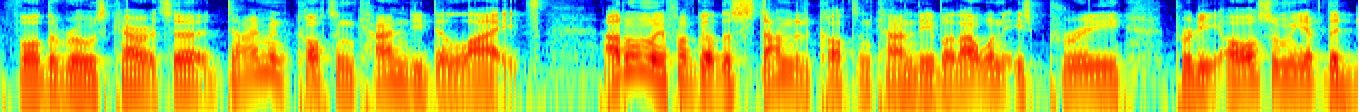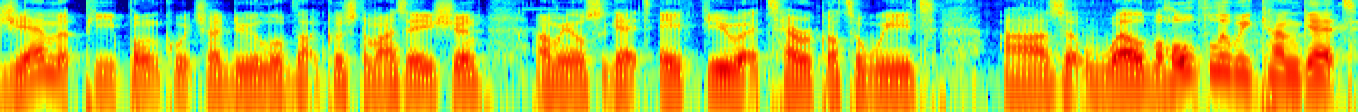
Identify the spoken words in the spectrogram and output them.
for the Rose character. Diamond Cotton Candy Delight. I don't know if I've got the standard cotton candy, but that one is pretty, pretty awesome. We have the gem at P-Punk, which I do love that customization, and we also get a few terracotta weeds as well. But hopefully we can get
